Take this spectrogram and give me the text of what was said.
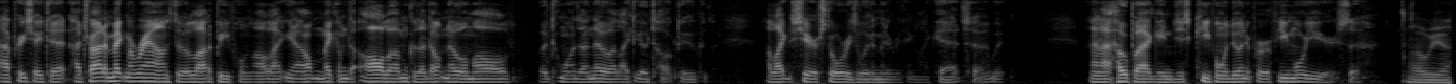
I appreciate that. I try to make my rounds to a lot of people and all that. You know, I don't make them to all of them because I don't know them all, but the ones I know, I like to go talk to because I like to share stories with them and everything like that. So, but and I hope I can just keep on doing it for a few more years. So. Oh yeah.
